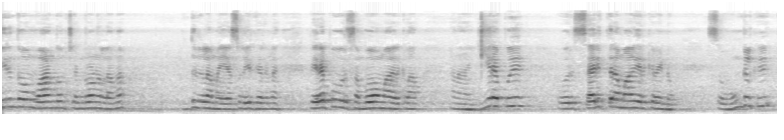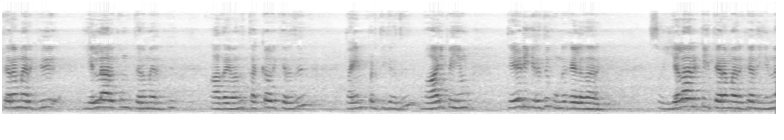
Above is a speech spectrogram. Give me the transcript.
இருந்தோம் வாழ்ந்தோம் சென்றோன்னு இல்லாமல் அப்துல்கலாம் ஐயா சொல்லியிருக்காருங்களே பிறப்பு ஒரு சம்பவமாக இருக்கலாம். ஆனால் இறப்பு ஒரு சரித்திரமாக இருக்க வேண்டும். ஸோ உங்களுக்கு திறமை இருக்குது எல்லாருக்கும் திறமை இருக்குது அதை வந்து தக்க வைக்கிறது பயன்படுத்திக்கிறது வாய்ப்பையும் தேடிக்கிறது உங்கள் கையில் தான் இருக்குது ஸோ எல்லார்கிட்டையும் திறமை இருக்குது அது என்ன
